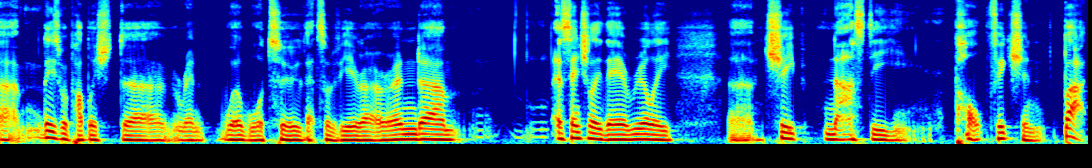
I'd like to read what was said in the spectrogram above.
Um, these were published uh, around World War II, that sort of era, and um, essentially they're really uh, cheap, nasty pulp fiction. But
